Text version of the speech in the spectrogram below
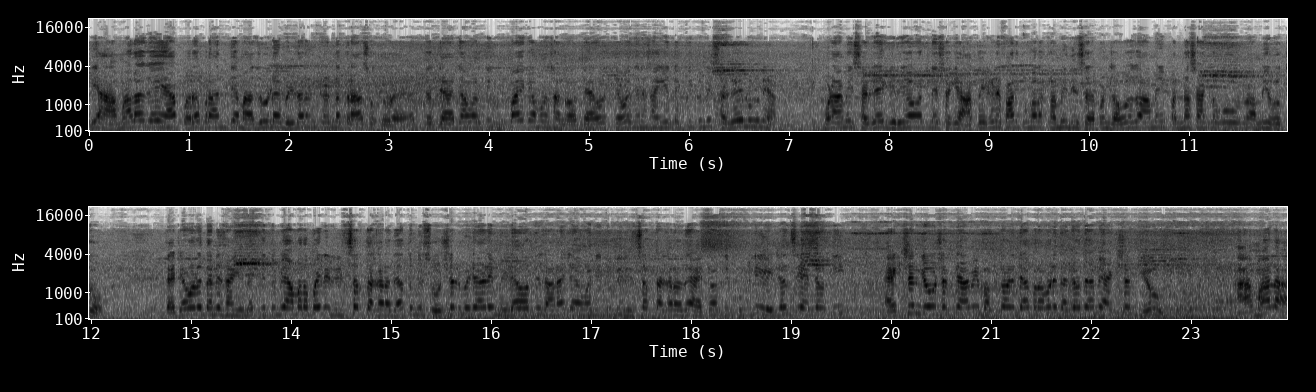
की आम्हाला जे ह्या परप्रांतीय माजुरड्या बिल्डरांकडनं त्रास होतो आहे तर त्याच्यावरती उपाय काय म्हणून सांगावं? त्यावर तेव्हा त्यांनी सांगितलं की तुम्ही सगळे मिळून या म्हणून आम्ही सगळे गिरगावातले सगळे आता इकडे फार तुम्हाला कमी दिसलं पण जवळजवळ आम्ही पन्नास साठ लोक आम्ही होतो. त्याच्यावर त्यांनी सांगितलं की तुम्ही आम्हाला पहिले रिसर्च तक्रार द्या. तुम्ही सोशल मीडिया आणि मीडियावरती जाण्याच्या ऐवजी तुम्ही रिसर्च तक्रार द्या. ह्याच्यावरती कुठली एजन्सी ह्याच्यावरती ॲक्शन घेऊ शकते आम्ही बघतो आणि त्याप्रमाणे त्याच्यावरती आम्ही ॲक्शन घेऊ. आम्हाला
